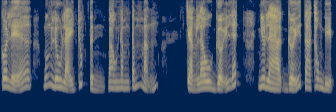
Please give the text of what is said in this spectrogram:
Có lẽ muốn lưu lại chút tình bao năm tấm mẫn chàng lâu gửi lách như là gửi ta thông điệp.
